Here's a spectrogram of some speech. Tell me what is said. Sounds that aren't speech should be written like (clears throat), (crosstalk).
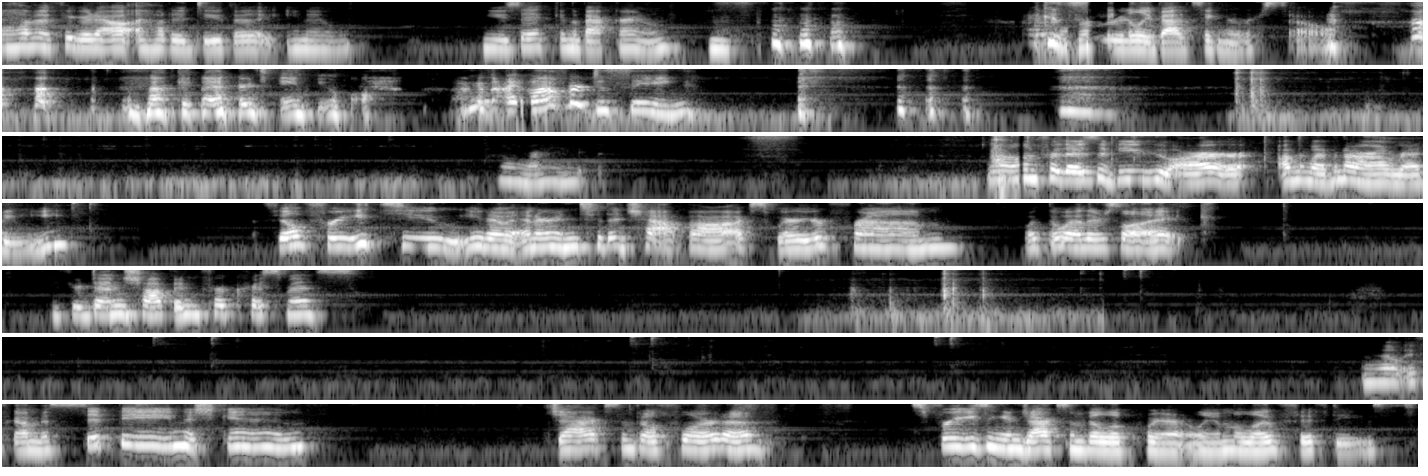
I haven't figured out how to do the, you know, music in the background. (laughs) I could I'm a really bad singer, so (laughs) I'm not going to entertain you all. I've, I've offered to sing. (laughs) all right. Well, and for those of you who are on the webinar already, feel free to, you know, enter into the chat box where you're from, what the weather's like, if you're done shopping for Christmas. Well, we've got Mississippi, Michigan, Jacksonville, Florida. It's freezing in Jacksonville, apparently, in the low 50s.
